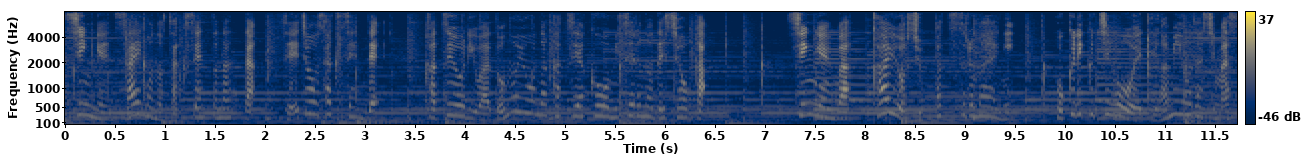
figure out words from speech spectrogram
信玄最後の作戦となった成城作戦で勝頼はどのような活躍を見せるのでしょうか？信玄は甲斐を出発する前に北陸地方へ手紙を出します。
